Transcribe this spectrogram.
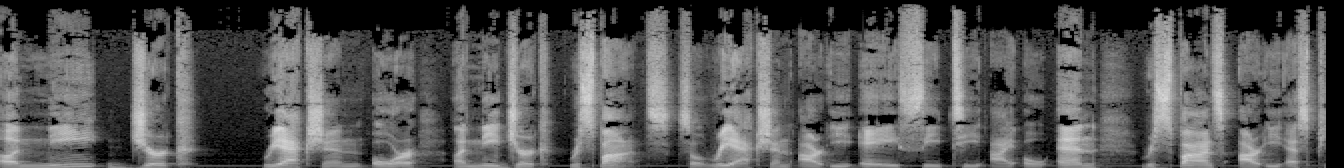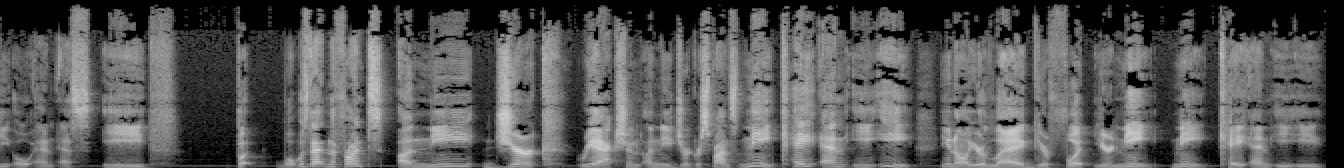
A knee jerk reaction or a knee jerk response. So, reaction, R E A C T I O N. Response, R E S P O N S E. But what was that in the front? A knee jerk reaction, a knee jerk response. Knee, K N E E. You know, your leg, your foot, your knee. Knee, K N E E.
